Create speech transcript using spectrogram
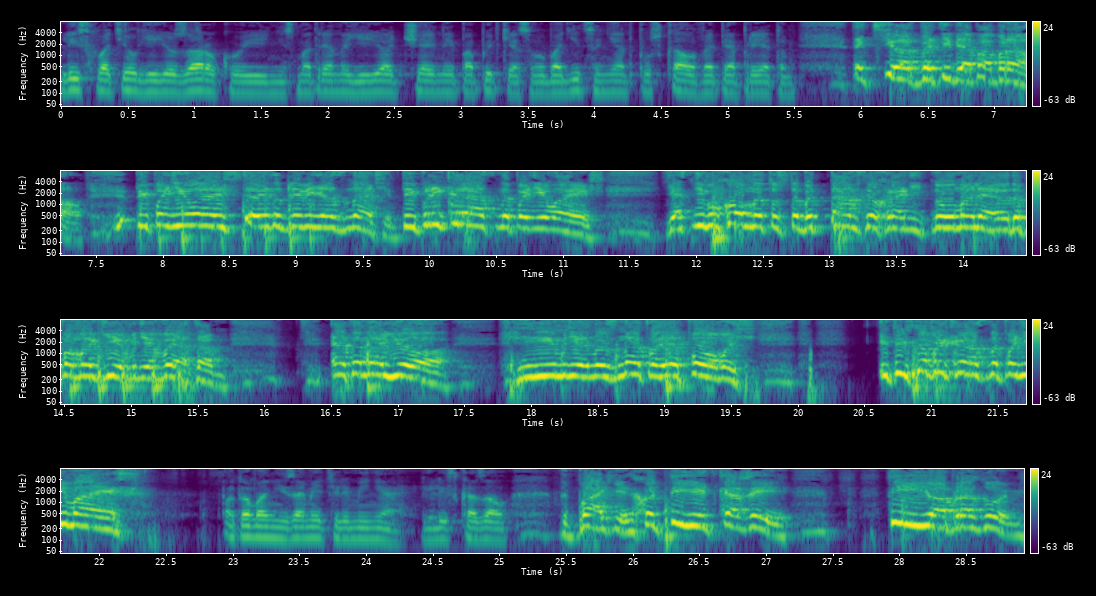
Ли схватил ее за руку и, несмотря на ее отчаянные попытки освободиться, не отпускал, вопя при этом: "Да черт бы тебя побрал! Ты понимаешь, что это для меня значит? Ты прекрасно понимаешь! Я сниму комнату, чтобы там все хранить, но умоляю, да помоги мне в этом! Это мое, и мне нужна твоя помощь! И ты все прекрасно понимаешь!" Потом они заметили меня. Или сказал, «Да, Баки, хоть ты ей скажи! Ты ее образуй!»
